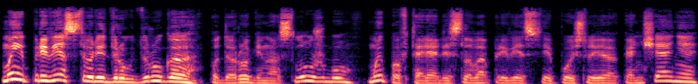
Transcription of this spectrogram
Мы приветствовали друг друга по дороге на службу, мы повторяли слова приветствия после ее окончания,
